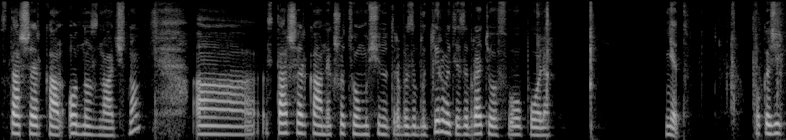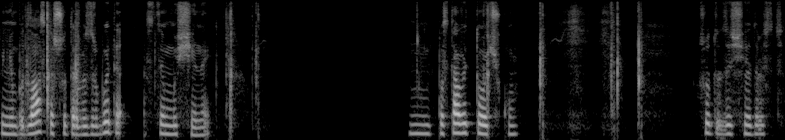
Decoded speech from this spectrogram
Старший аркан однозначно. А, старший аркан, якщо цього мужчину треба заблокувати і забрати його з свого поля. Ні. Покажіть мені, будь ласка, що треба зробити з цим мужчиною. Поставити точку. Що тут за щедрость?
